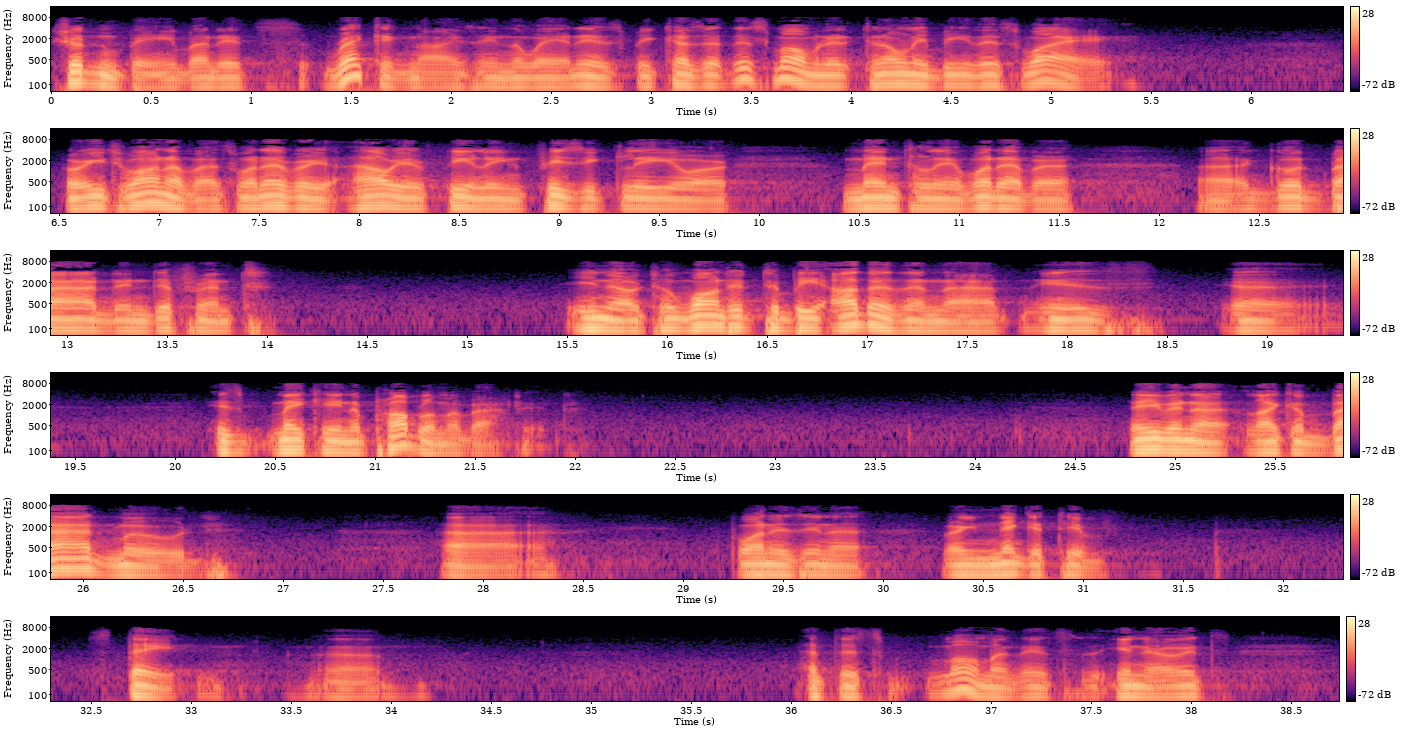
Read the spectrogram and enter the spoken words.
shouldn't be, but it's recognizing the way it is. Because at this moment, it can only be this way. For each one of us, whatever how you're feeling physically or mentally or whatever, uh, good, bad, indifferent you know, to want it to be other than that is uh, is making a problem about it. Even a, like a bad mood, uh, one is in a very negative state uh, at this moment, it's you know, it's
